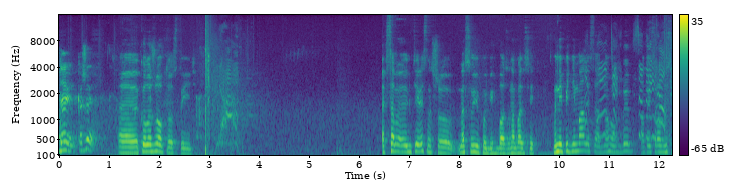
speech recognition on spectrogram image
Де він? Кажи. Е, коло жовтого стоїть. Так само інтересно, що на свою побіг базу, на базу свій. Вони піднімалися, одного вбив, а той сразу з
